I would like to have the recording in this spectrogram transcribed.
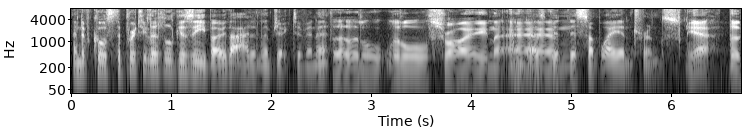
And of course, the pretty little gazebo that had an objective in it. the little little shrine, and, And as did this subway entrance. yeah, the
